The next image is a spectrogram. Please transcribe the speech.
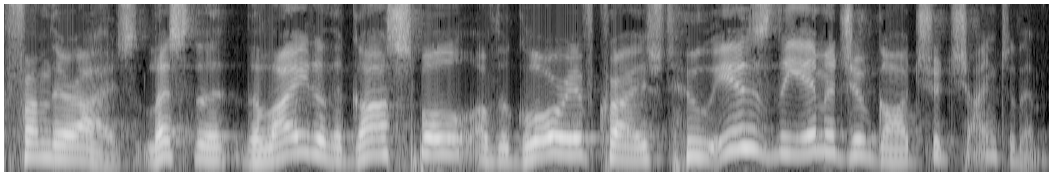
from their eyes, lest the, the light of the gospel of the glory of Christ, who is the image of God, should shine to them.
